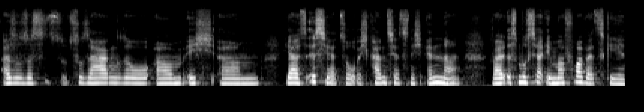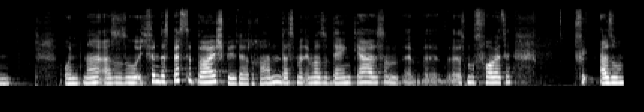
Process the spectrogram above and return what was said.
Also das zu sagen, so, ähm, ich, ähm, ja, es ist jetzt so, ich kann es jetzt nicht ändern, weil es muss ja immer vorwärts gehen. Und ne, also so, ich finde das beste Beispiel daran, dass man immer so denkt, ja, das, äh, das muss vorwärts gehen. Also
